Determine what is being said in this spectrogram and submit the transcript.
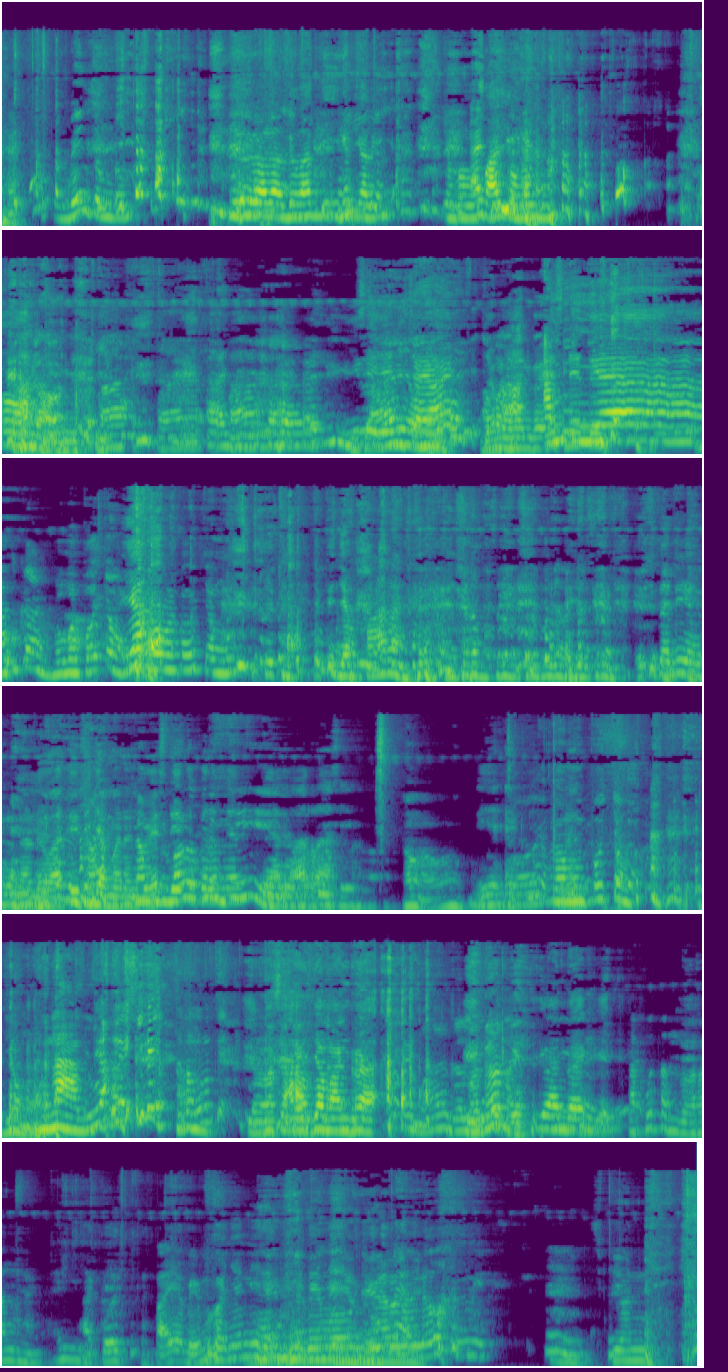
bencong dong Ini Ronaldo mati ingat kali. Yang bawa payung kan. Oh, Oh, anjing. bisa Iya, aja Zamanan gue Amin SD tuh. ya. Bukan, momen pocong. Ya, momen pocong. Itu jam parah serem serem serem udah udah serem itu tadi yang Ronaldo Wati itu zamanan gue SD itu filmnya. iya Parah. sih Oh. Oh. Iya. eh, Momen pocong. dia ngomongin lagi serem Bisa aja Mandra. Mandra. takutan gue orangnya Aku payah bemonya nih. Bemo bilang doang nih. Spion.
